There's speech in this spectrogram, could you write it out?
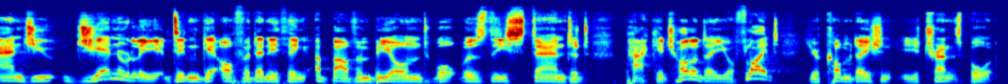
and you generally didn't get offered anything above and beyond what was the standard package package holiday your flight, your accommodation, your transport,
